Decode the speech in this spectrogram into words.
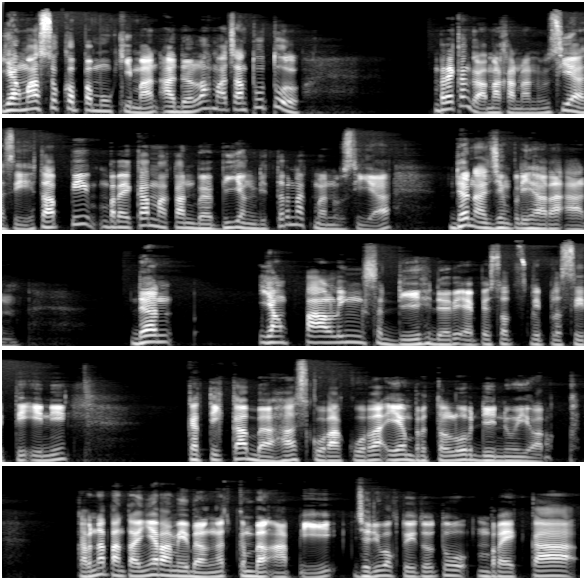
yang masuk ke pemukiman adalah macan tutul. Mereka nggak makan manusia sih, tapi mereka makan babi yang diternak manusia dan anjing peliharaan. Dan yang paling sedih dari episode Sleepless City ini ketika bahas kura-kura yang bertelur di New York karena pantainya rame banget kembang api, jadi waktu itu tuh mereka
